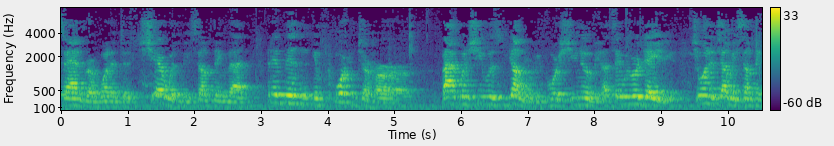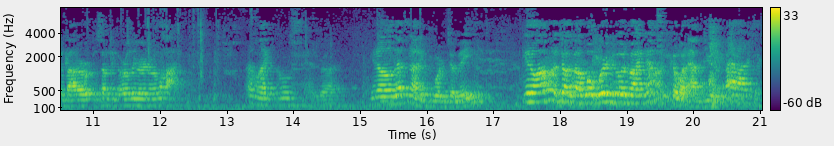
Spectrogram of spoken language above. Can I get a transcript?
Sandra wanted to share with me something that had been important to her back when she was younger, before she knew me? Let's say we were dating, she wanted to tell me something about her, something earlier in her life. I'm like, oh, Sandra, you know, that's not important to me. You know, I want to talk about what we're doing right now. You know what happened to you in the past.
